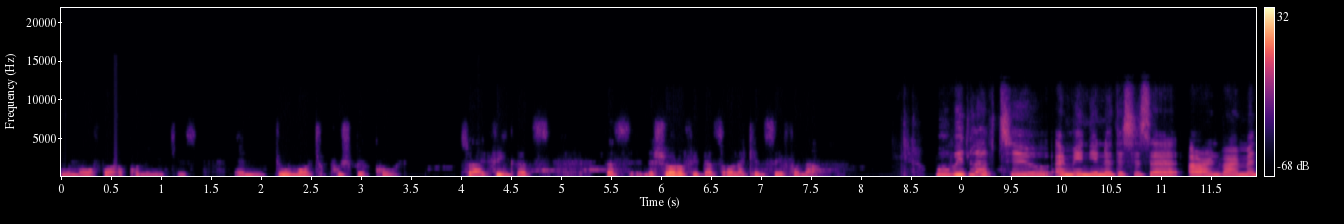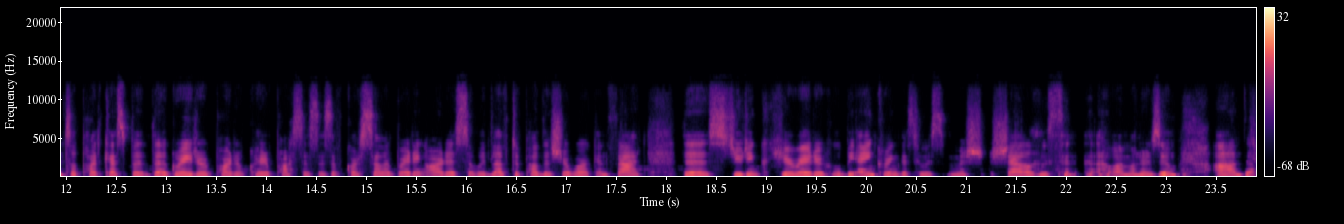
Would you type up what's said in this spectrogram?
do more for our communities and do more to push back coal. So I think that's, that's the short of it. That's all I can say for now. Well, we'd love to. I mean, you know, this is a our environmental podcast, but the greater part of creative process is, of course, celebrating artists. So we'd love to publish your work. In fact, the student curator who will be anchoring this, who is Michelle, who's oh, I'm on her Zoom. Um, yeah.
